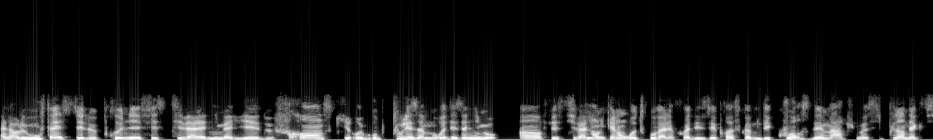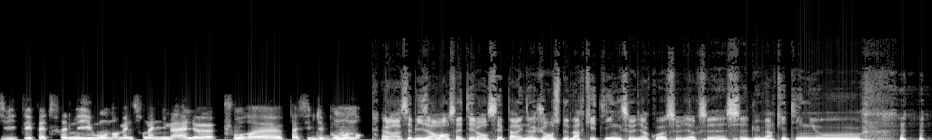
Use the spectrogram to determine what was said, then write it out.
Alors le WooFest, c'est le premier festival animalier de France qui regroupe tous les amoureux des animaux un festival dans lequel on retrouve à la fois des épreuves comme des courses, des marches, mais aussi plein d'activités pet friendly où on emmène son animal euh, pour euh, passer de bons moments. Alors assez bizarrement, ça a été lancé par une agence de marketing. Ça veut dire quoi? Ça veut dire que c'est du marketing ou?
